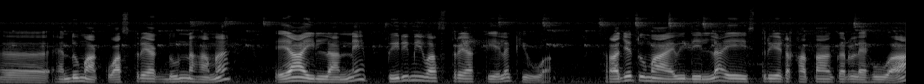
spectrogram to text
ඇඳුමක් වස්ත්‍රයක් දුන්නහම එයා ඉල්ලන්නේ පිරිමි වස්ත්‍රයක් කියලා කිව්වා. රජතුමා ඇවිදිලා ඒ ස්ත්‍රියට කතා කරලා ඇහුවා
